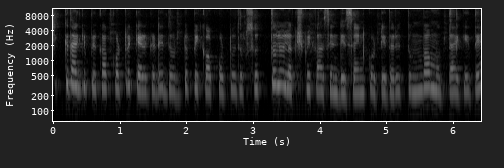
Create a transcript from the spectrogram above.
ಚಿಕ್ಕದಾಗಿ ಪಿಕಾಕ್ ಕೊಟ್ಟರೆ ಕೆಳಗಡೆ ದೊಡ್ಡ ಪಿಕಾಕ್ ಕೊಟ್ಟು ಅದಕ್ಕೆ ಸುತ್ತಲೂ ಲಕ್ಷ್ಮೀ ಕಾಸಿನ ಡಿಸೈನ್ ಕೊಟ್ಟಿದ್ದಾರೆ. ತುಂಬ ಮುದ್ದಾಗಿದೆ.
